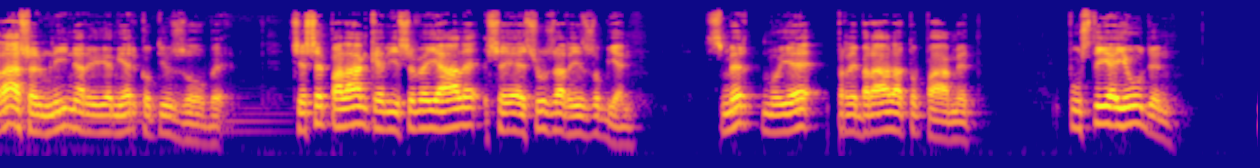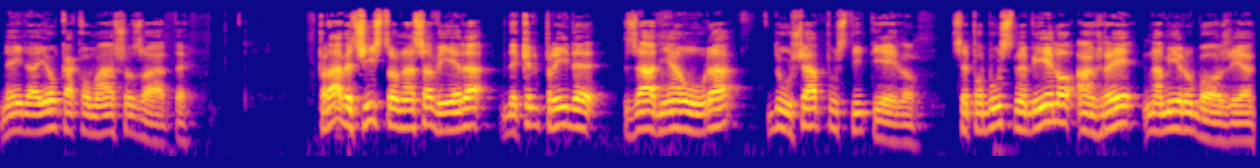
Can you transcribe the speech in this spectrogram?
Strašen mlinar je mjerkotil zobe. Če se palanke niso vejale, se je šel zares zobjen. Smrt mu je prebrala to pamet. Pusti je juden, ne da jo kako mašo zate. Prave čisto naša vera, da ker pride zadnja ura, duša pusti tijelo. Se pobusne bijelo, a gre na miru Božja.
